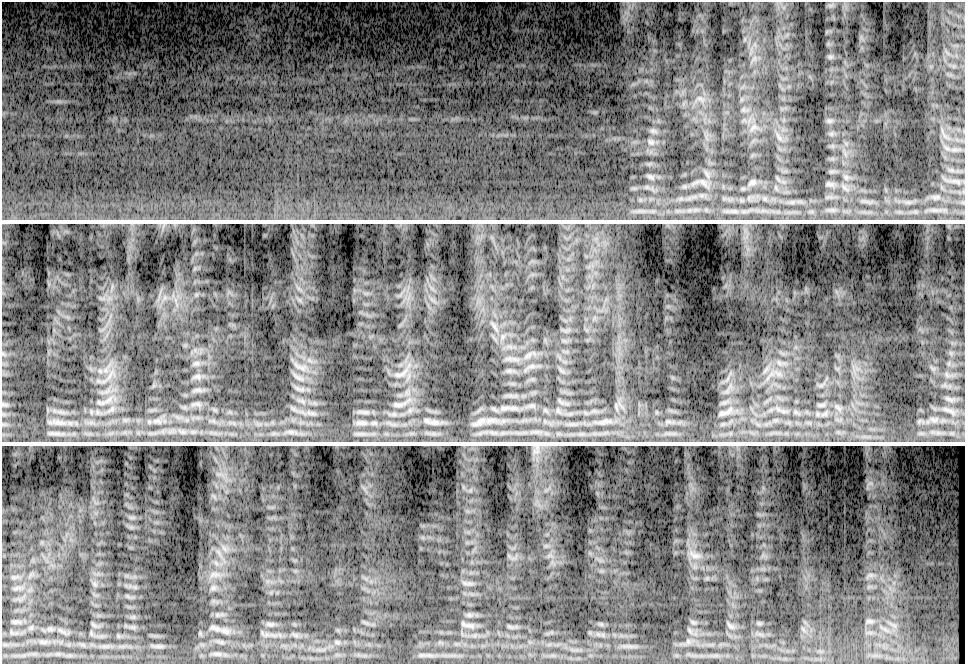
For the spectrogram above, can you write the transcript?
ਤੁਹਾਨੂੰ ਅੱਜ ਦੀ ਹੈ ਨਾ ਇਹ ਆਪਣੀ ਜਿਹੜਾ ਡਿਜ਼ਾਈਨ ਕੀਤਾ, ਆਪਾਂ ਪ੍ਰਿੰਟ ਕਮੀਜ਼ ਦੇ ਨਾਲ ਪਲੇਨ ਸਲਵਾਰ ਤੁਸੀਂ ਕੋਈ ਵੀ ਹੈ ਨਾ ਆਪਣੇ ਪ੍ਰਿੰਟ ਕਮੀਜ਼ ਨਾਲ ਪਲੇਨ ਸਲਵਾਰ ਤੇ ਇਹ ਜਿਹੜਾ ਹੈ ਨਾ ਡਿਜ਼ਾਈਨ ਹੈ, ਇਹ ਕਰ ਸਕਦੇ ਹੋ। ਬਹੁਤ ਸੋਹਣਾ ਲੱਗਦਾ ਤੇ ਬਹੁਤ ਆਸਾਨ ਹੈ। ਤੇ ਤੁਹਾਨੂੰ ਅੱਜ ਦਾ ਹੈ ਨਾ ਜਿਹੜਾ ਮੈਂ ਇਹ ਡਿਜ਼ਾਈਨ ਬਣਾ ਕੇ ਦਿਖਾਇਆ, ਕਿਸ ਤਰ੍ਹਾਂ ਲੱਗਿਆ ਜ਼ਰੂਰ ਦੱਸਣਾ। ਵੀਡੀਓ ਨੂੰ ਲਾਈਕ ਕਮੈਂਟ ਸ਼ੇਅਰ ਜ਼ਰੂਰ ਕਰਿਆ ਕਰੋ ਜੀ ਤੇ ਚੈਨਲ ਨੂੰ ਸਬਸਕ੍ਰਾਈਬ ਜ਼ਰੂਰ ਕਰਨਾ। ਧੰਨਵਾਦ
